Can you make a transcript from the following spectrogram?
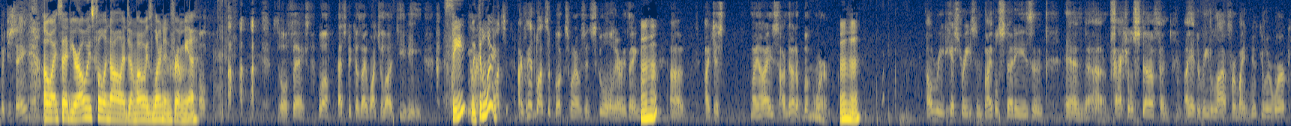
What'd you say? Oh, I said you're always full of knowledge. I'm always learning from you. Oh, thanks. Well, that's because I watch a lot of TV. See, You know, we I can learn. Lots, I read lots of books when I was in school and everything. Mm-hmm, Uh, I just, my eyes, I'm not a bookworm. mm-hmm, I'll read histories and Bible studies and and uh, factual stuff, and I had to read a lot for my nuclear work,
